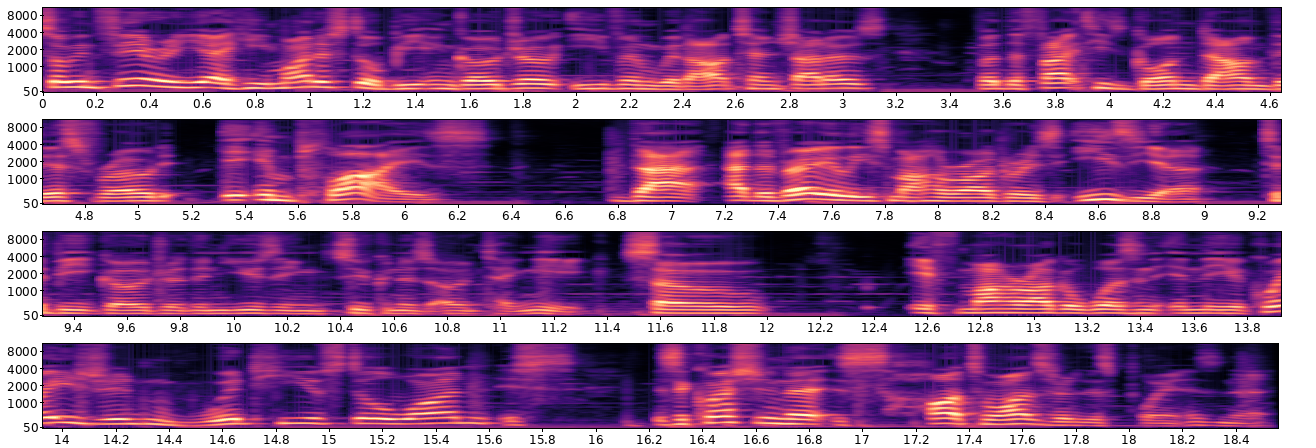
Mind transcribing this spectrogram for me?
So, in theory, yeah, he might have still beaten Gojo even without Ten Shadows, but the fact he's gone down this road, it implies that at the very least Mahoraga is easier to beat Gojo than using Sukuna's own technique. So if Mahoraga wasn't in the equation, would he have still won? It's it's a question that is hard to answer at this point, isn't it?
